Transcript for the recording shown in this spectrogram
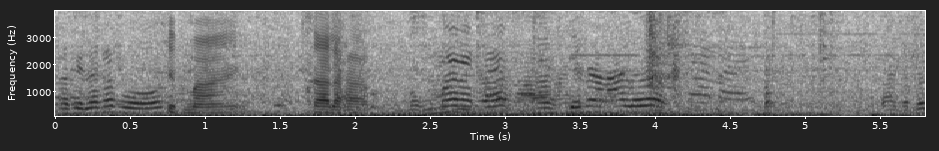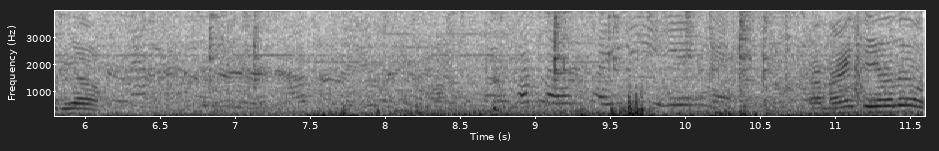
เอาเสร็จแล้วครับผมสิบไม้ ได้แล้วครับขอบคุณมากนะครับอ่าเขียนหน้าร้านเลยตัดกันเดียวเขาเติมใช้ดีเองแหละทำไมเจ๊เร็วเร็ว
